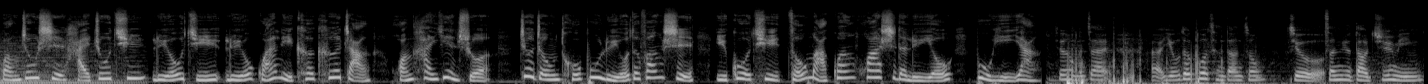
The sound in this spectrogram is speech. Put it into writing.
广州市海珠区旅游局旅游管理科科长黄汉燕说：“这种徒步旅游的方式与过去走马观花式的旅游不一样。就是我们在呃游的过程当中，就深入到居民。”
